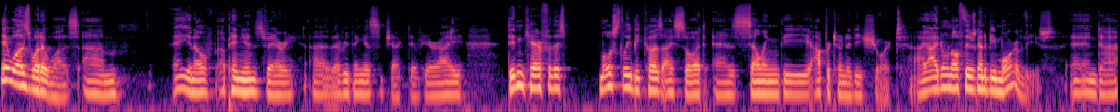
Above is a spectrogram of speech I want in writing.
it was what it was. Um, you know, opinions vary. Uh, everything is subjective here. I didn't care for this mostly because I saw it as selling the opportunity short. I, I don't know if there's going to be more of these. And uh,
